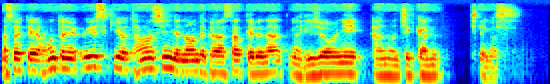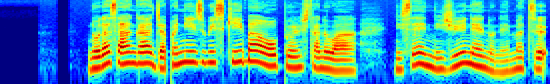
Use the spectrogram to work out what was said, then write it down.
まあ、そうやって本当にウイスキーを楽しんで飲んでくださってるなっていうのは非常にあの実感しています。野田さんがジャパニーズウィスキーバーをオープンしたのは2020年の年末。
